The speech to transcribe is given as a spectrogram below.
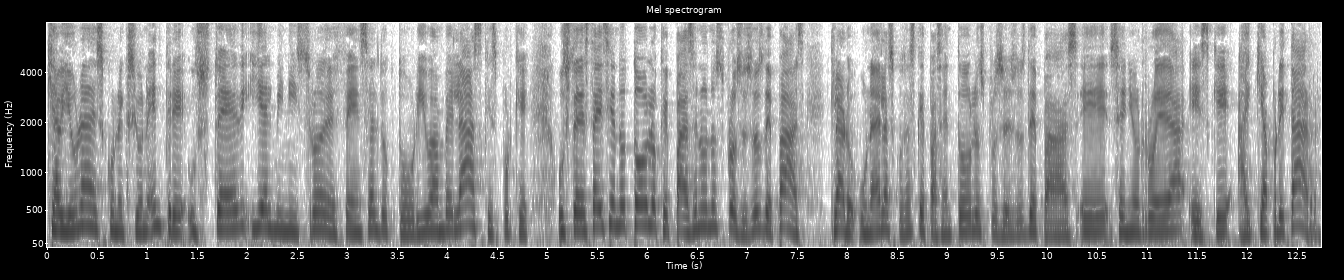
que había una desconexión entre usted y el ministro de Defensa, el doctor Iván Velázquez, porque usted está diciendo todo lo que pasa en unos procesos de paz. Claro, una de las cosas que pasa en todos los procesos de paz, eh, señor Rueda, es que hay que apretar,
